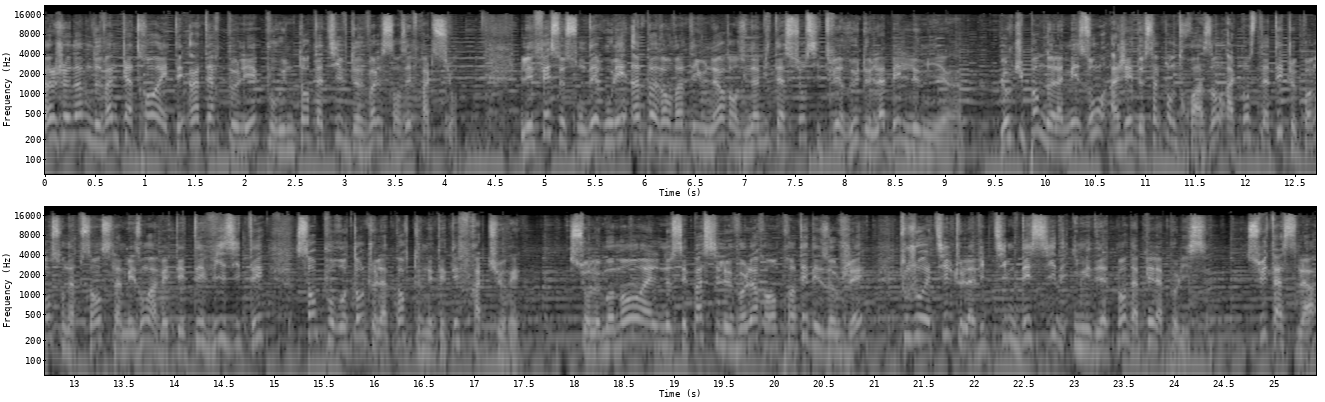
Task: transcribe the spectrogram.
un jeune homme de 24 ans a été interpellé pour une tentative de vol sans effraction. Les faits se sont déroulés un peu avant 21h dans une habitation située rue de l'Abbé Lemire. L'occupante de la maison, âgée de 53 ans, a constaté que pendant son absence, la maison avait été visitée sans pour autant que la porte n'ait été fracturée. Sur le moment, elle ne sait pas si le voleur a emprunté des objets, toujours est-il que la victime décide immédiatement d'appeler la police. Suite à cela,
